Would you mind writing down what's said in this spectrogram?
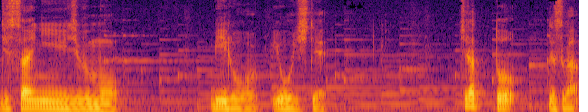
実際に自分もビールを用意してちらっとですが、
